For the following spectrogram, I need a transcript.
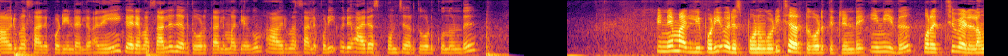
ആ ഒരു മസാലപ്പൊടി ഉണ്ടല്ലോ. അല്ലെങ്കിൽ ഗരം മസാല ചേർത്ത് കൊടുത്താലും മതിയാകും. ആ ഒരു മസാലപ്പൊടി ഒരു അര സ്പൂൺ ചേർത്ത് കൊടുക്കുന്നുണ്ട്. പിന്നെ മല്ലിപ്പൊടി ഒരു സ്പൂണും കൂടി ചേർത്ത് കൊടുത്തിട്ടുണ്ട്. ഇനി ഇത് കുറച്ച് വെള്ളം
